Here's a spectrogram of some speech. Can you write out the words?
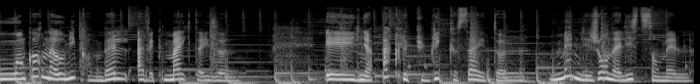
ou encore Naomi Campbell avec Mike Tyson. Et il n'y a pas que le public que ça étonne, même les journalistes s'en mêlent.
